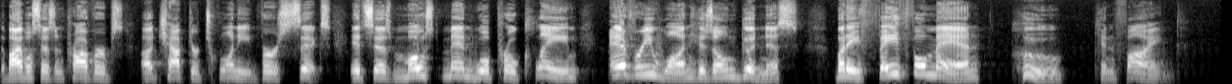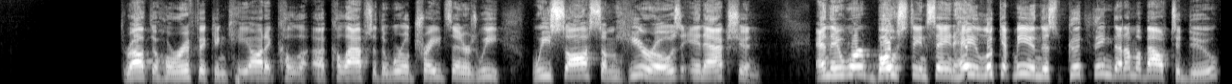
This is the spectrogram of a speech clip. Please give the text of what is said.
The Bible says in Proverbs uh, chapter 20, verse 6, it says, Most men will proclaim everyone his own goodness, but a faithful man who can find. Throughout the horrific and chaotic uh, collapse of the World Trade Centers, we, we saw some heroes in action. And they weren't boasting, saying, Hey, look at me and this good thing that I'm about to do.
